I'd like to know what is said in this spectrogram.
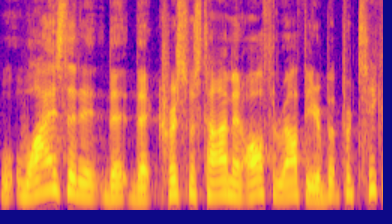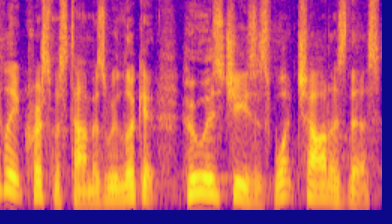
Why is it that, that Christmas time and all throughout the year, but particularly at Christmas time, as we look at who is Jesus, what child is this?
